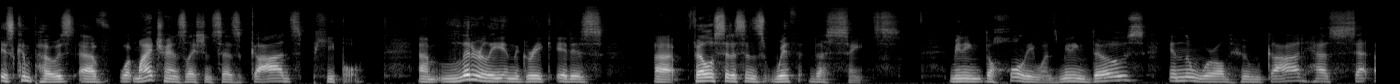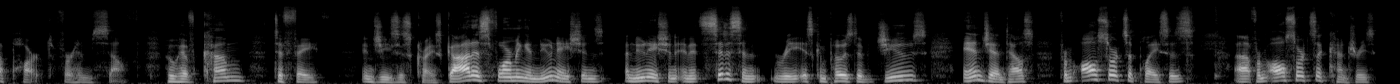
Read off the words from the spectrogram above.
is composed of what my translation says God's people. Um, literally in the Greek, it is uh, fellow citizens with the saints meaning the holy ones, meaning those in the world whom God has set apart for himself, who have come to faith in Jesus Christ. God is forming a new nations, a new nation, and its citizenry is composed of Jews and Gentiles from all sorts of places, uh, from all sorts of countries,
